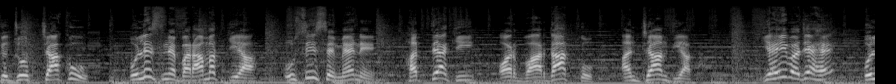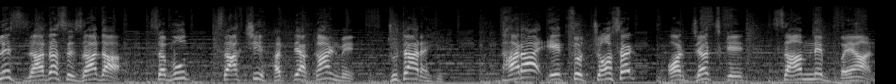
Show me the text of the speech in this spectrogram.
कि जो चाकू पुलिस ने बरामद किया, उसी से मैंने हत्या की और वारदात को अंजाम दिया था। यही वजह है, पुलिस ज़्यादा से ज़्यादा सबूत साक्षी हत्याकांड में जुटा रही धारा एक और जज के सामने बयान।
